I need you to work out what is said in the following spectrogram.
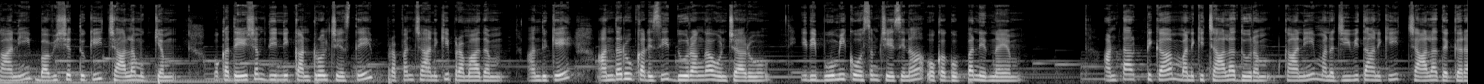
కానీ భవిష్యత్తుకి చాలా ముఖ్యం. ఒక దేశం దీన్ని కంట్రోల్ చేస్తే ప్రపంచానికి ప్రమాదం. అందుకే అందరూ కలిసి దూరంగా ఉంచారు. ఇది భూమి కోసం చేసిన ఒక గొప్ప నిర్ణయం. అంటార్క్టికా మనకి చాలా దూరం కానీ మన జీవితానికి చాలా దగ్గర.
